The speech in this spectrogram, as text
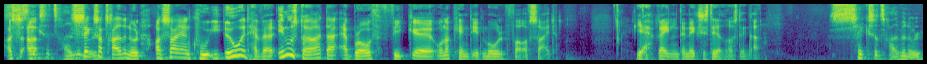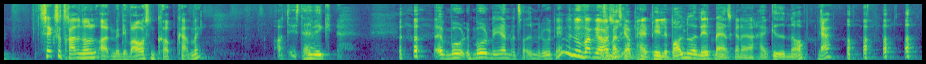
Og så, og- 36-0. 36-0. Og sejren kunne i øvrigt have været endnu større, da Arbroath fik øh, underkendt et mål for offside. Ja, reglen den eksisterede også dengang. 36-0. 36-0, og, men det var også en kopkamp, ikke? Og det er stadigvæk mål, mål mere end hver tredje minut. Jamen, nu var vi altså, også- man skal have pille bolden ud af netmaskerne og have givet den op. Ja.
